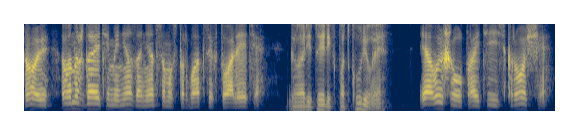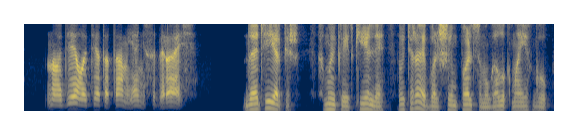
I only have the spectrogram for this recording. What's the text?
«Вы вынуждаете меня заняться мастурбацией в туалете», — говорит Эрик, подкуривая. «Я вышел пройтись к роще, но делать это там я не собираюсь». «Да терпишь хмыкает Келли, вытирая большим пальцем уголок моих губ.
